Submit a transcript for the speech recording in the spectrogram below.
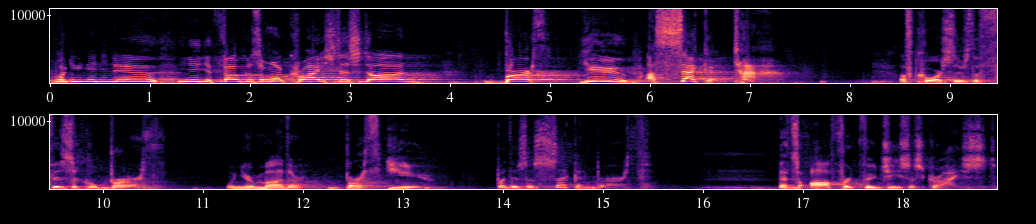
what do you need to do? You need to focus on what Christ has done. Birth you a second time. Of course, there's the physical birth when your mother birthed you, but there's a second birth that's offered through Jesus Christ.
